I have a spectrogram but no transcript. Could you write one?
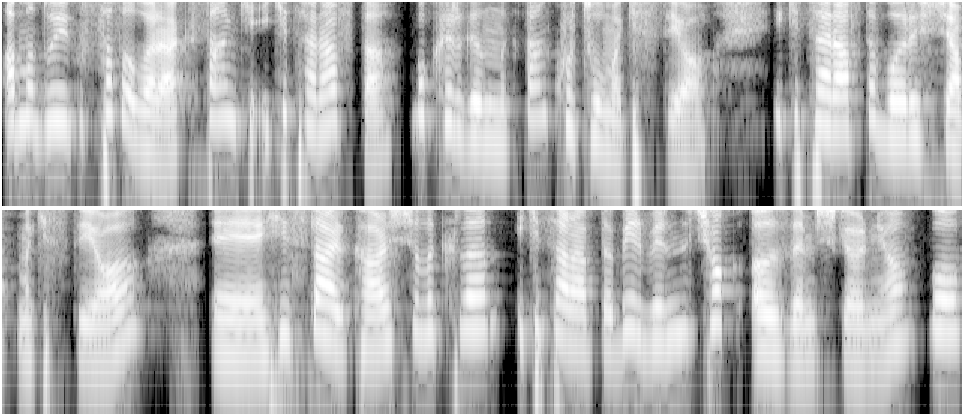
Ama duygusal olarak sanki iki taraf da bu kırgınlıktan kurtulmak istiyor. İki taraf da barış yapmak istiyor. Eee, hisler karşılıklı. İki taraf da birbirini çok özlemiş görünüyor. Bu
